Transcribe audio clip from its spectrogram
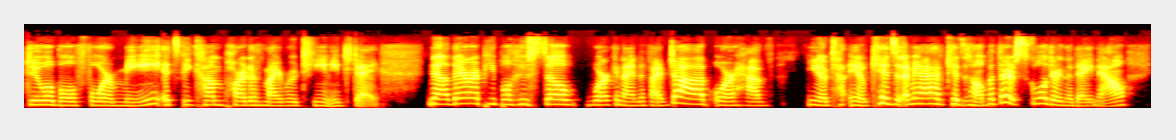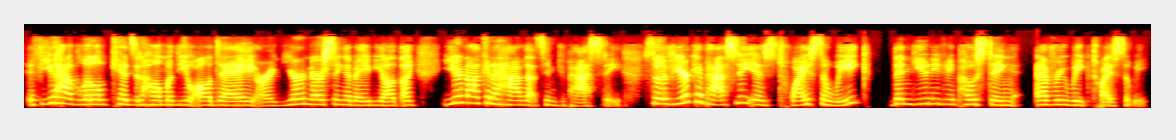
doable for me. It's become part of my routine each day. Now, there are people who still work a nine to five job or have you know, t- you know, kids. I mean, I have kids at home, but they're at school during the day now. If you have little kids at home with you all day, or you're nursing a baby all like, you're not going to have that same capacity. So if your capacity is twice a week, then you need to be posting every week, twice a week.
